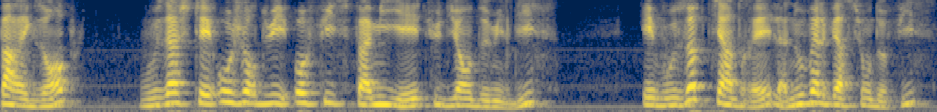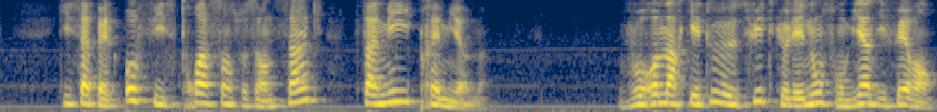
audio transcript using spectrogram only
Par exemple, vous achetez aujourd'hui Office Famille et étudiant 2010 et vous obtiendrez la nouvelle version d'Office qui s'appelle Office 365 Famille Premium. Vous remarquez tout de suite que les noms sont bien différents.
